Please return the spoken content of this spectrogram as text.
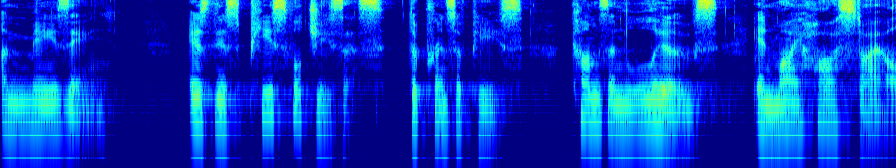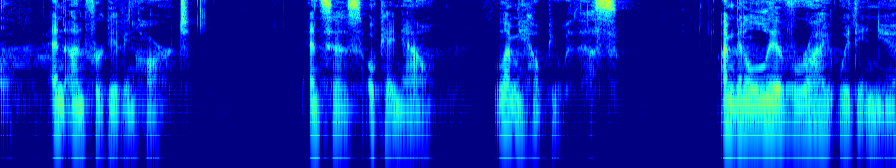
amazing is this peaceful Jesus, the Prince of Peace, comes and lives in my hostile and unforgiving heart and says, Okay, now, let me help you with this. I'm going to live right within you.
